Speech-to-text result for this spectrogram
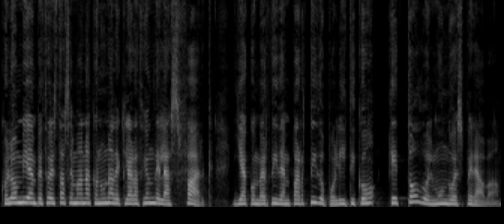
Colombia empezó esta semana con una declaración de las FARC, ya convertida en partido político, que todo el mundo esperaba.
